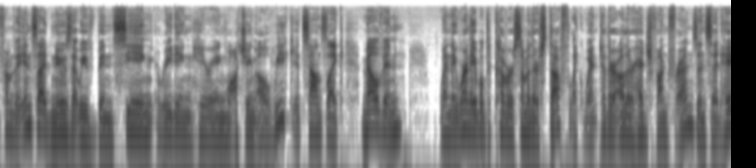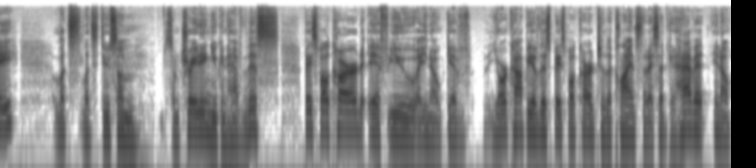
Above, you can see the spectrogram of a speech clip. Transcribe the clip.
from the inside news that we've been seeing, reading, hearing, watching all week, it sounds like Melvin when they weren't able to cover some of their stuff, like went to their other hedge fund friends and said, "Hey, let's let's do some some trading. You can have this baseball card if you you know give your copy of this baseball card to the clients that I said could have it. You know,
